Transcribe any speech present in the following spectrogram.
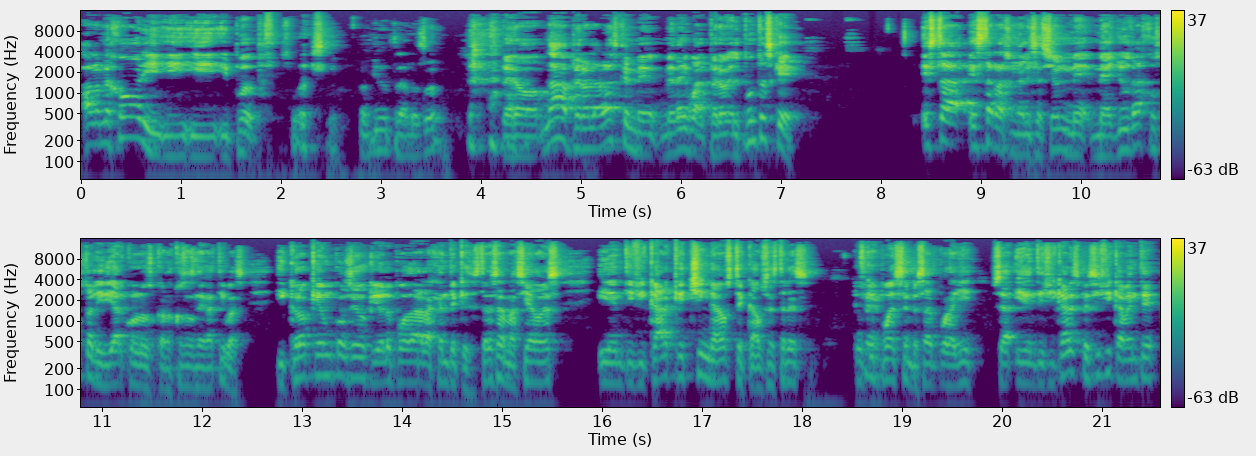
A lo mejor y, y, y, y puedo... También otra razón. Pero, no, pero la verdad es que me, me da igual. Pero el punto es que esta, esta racionalización me, me ayuda justo a lidiar con, los, con las cosas negativas. Y creo que un consejo que yo le puedo dar a la gente que se estresa demasiado es identificar qué chingados te causa estrés. Creo Sí. que puedes empezar por allí. O sea, identificar específicamente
